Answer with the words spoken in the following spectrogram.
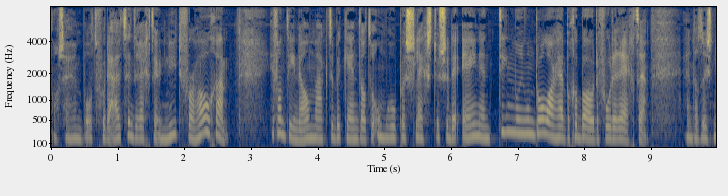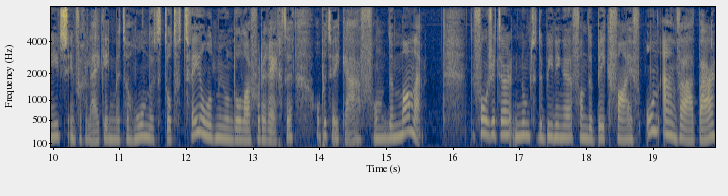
als zij hun bod voor de uitzendrechten niet verhogen. Infantino maakte bekend dat de omroepen slechts tussen de 1 en 10 miljoen dollar hebben geboden voor de rechten. En dat is niets in vergelijking met de 100 tot 200 miljoen dollar voor de rechten op het WK van de mannen. De voorzitter noemt de biedingen van de Big Five onaanvaardbaar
